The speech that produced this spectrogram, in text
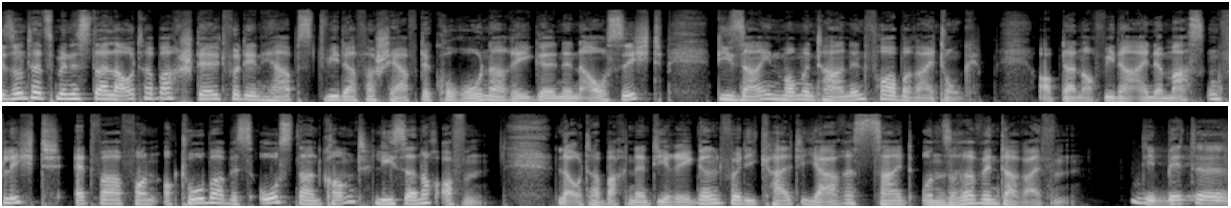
Gesundheitsminister Lauterbach stellt für den Herbst wieder verschärfte Corona-Regeln in Aussicht. Die seien momentan in Vorbereitung. Ob dann auch wieder eine Maskenpflicht etwa von Oktober bis Ostern kommt, ließ er noch offen. Lauterbach nennt die Regeln für die kalte Jahreszeit unsere Winterreifen. Die Bitte,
